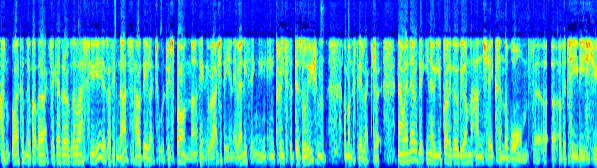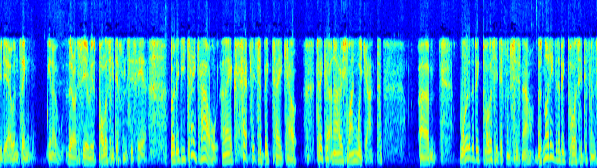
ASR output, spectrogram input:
couldn't, why couldn't they have got their act together over the last few years? I think that's how the electorate would respond, and I think they would actually, if anything, in, increase the disillusionment amongst the electorate. Now, I know that you know you've got to go beyond the handshakes and the warmth uh, uh of a TV studio and think you know there are serious policy differences here. But if you take out, and I accept it's a big takeout, take out an Irish Language Act. Um, are the big policy differences now? There's not even a big policy difference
